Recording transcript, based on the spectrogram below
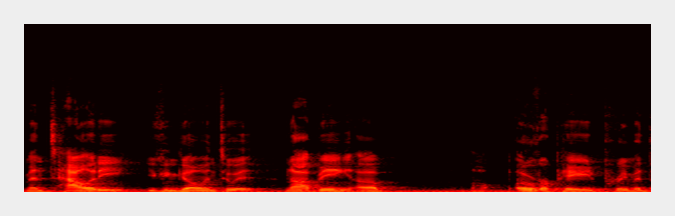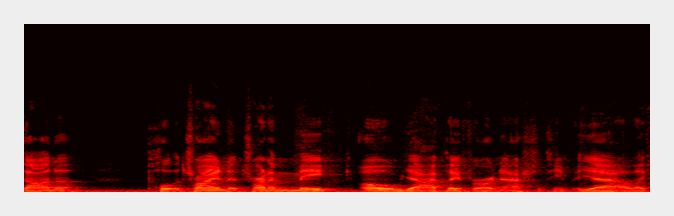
mentality you can go into it. Not being a overpaid prima donna, trying to trying to make oh yeah I play for our national team yeah like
